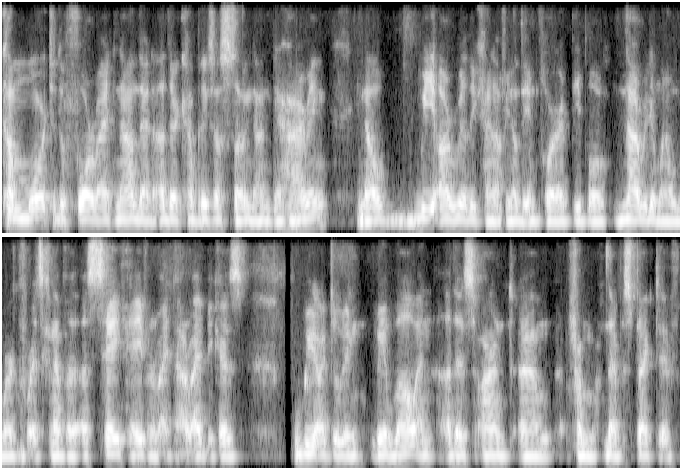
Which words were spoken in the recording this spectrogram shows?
come more to the fore right now that other companies are slowing down their hiring. You know, we are really kind of you know the employer people not really want to work for. It's kind of a, a safe haven right now, right? Because we are doing really well and others aren't um, from their perspective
